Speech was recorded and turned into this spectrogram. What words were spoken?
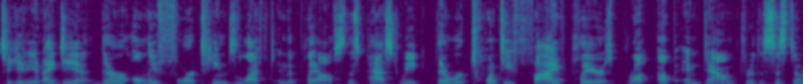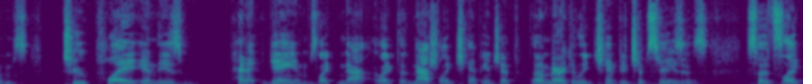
To give you an idea, there were only four teams left in the playoffs this past week. There were 25 players brought up and down through the systems to play in these pennant games like na- like the National League Championship, the American League Championship series. So it's like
